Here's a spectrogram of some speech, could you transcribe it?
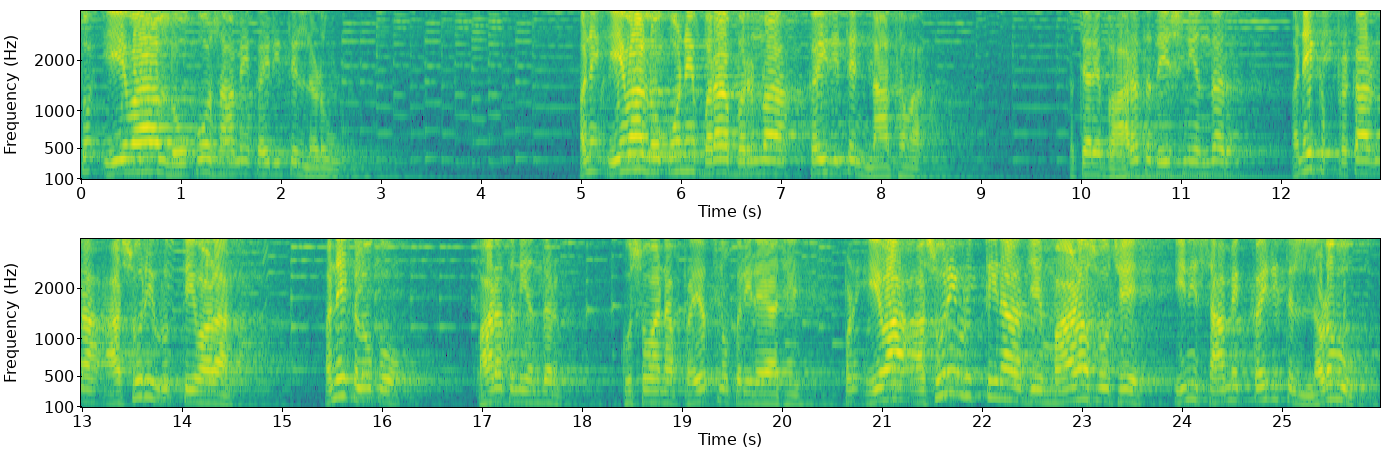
તો એવા લોકો સામે કઈ રીતે લડવું? અને એવા લોકોને બરાબરના કઈ રીતે ના થવા? અત્યારે ભારત દેશની અંદર અનેક પ્રકારના આસુરી વૃત્તિવાળા અનેક લોકો ભારતની અંદર ઘૂસવાના પ્રયત્નો કરી રહ્યા છે. પણ એવા આસુરી વૃત્તિના જે માણસો છે, એની સામે કઈ રીતે લડવું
